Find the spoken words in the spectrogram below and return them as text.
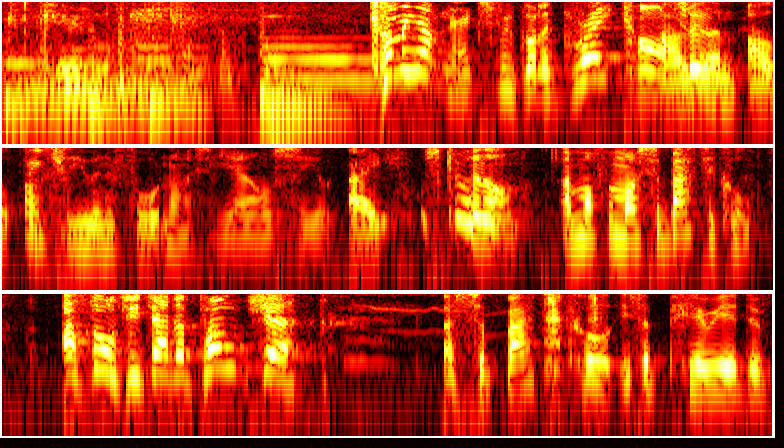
Thank you. Coming up next, we've got a great cartoon. I'll, um, I'll, I'll see you in a fortnight. Yeah, I'll see you. Hey, what's going on? I'm off on my sabbatical. I thought it had a puncture. A sabbatical is a period of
